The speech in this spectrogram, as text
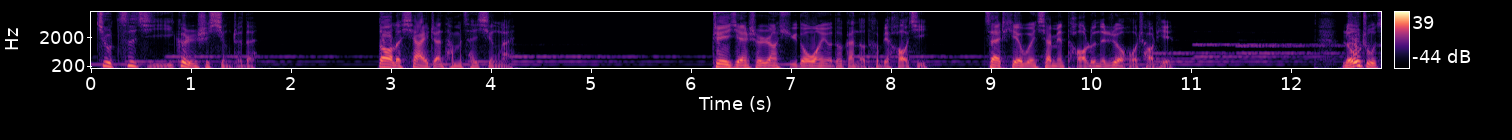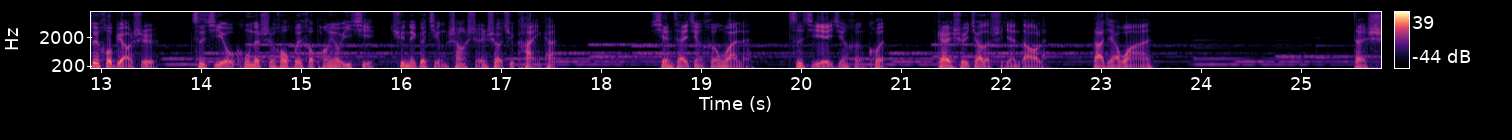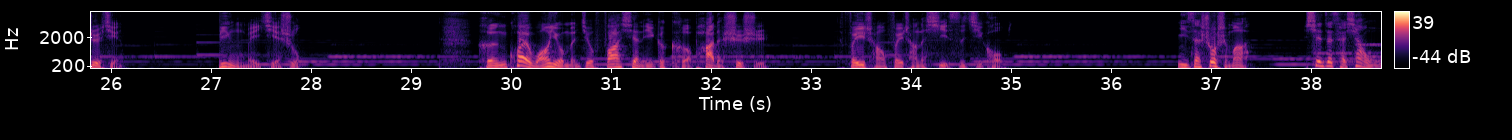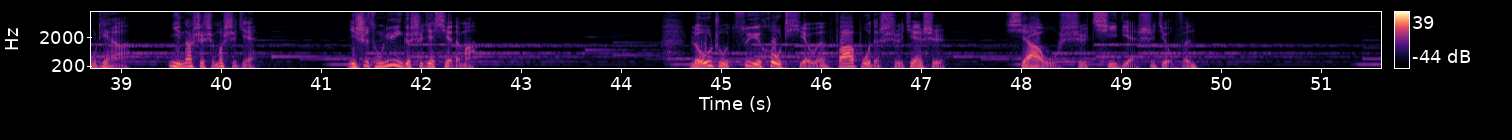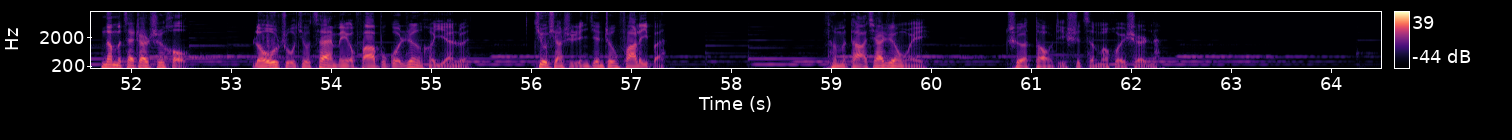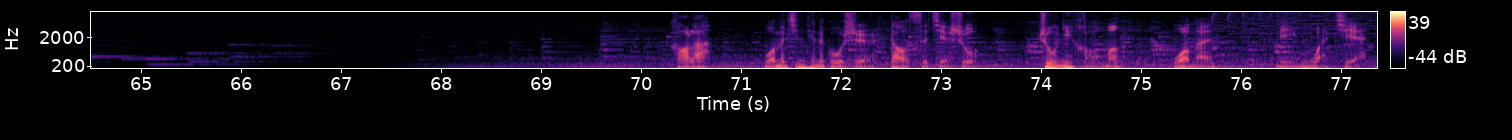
就自己一个人是醒着的。到了下一站，他们才醒来。这件事让许多网友都感到特别好奇，在贴文下面讨论的热火朝天。楼主最后表示。自己有空的时候会和朋友一起去那个井上神社去看一看。现在已经很晚了，自己也已经很困，该睡觉的时间到了，大家晚安。但事情并没结束，很快网友们就发现了一个可怕的事实，非常非常的细思极恐。你在说什么？现在才下午五点啊！你那是什么时间？你是从另一个世界写的吗？楼主最后帖文发布的时间是下午十七点十九分。那么在这之后，楼主就再没有发布过任何言论，就像是人间蒸发了一般。那么大家认为，这到底是怎么回事呢？好了，我们今天的故事到此结束。祝你好梦，我们明晚见。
